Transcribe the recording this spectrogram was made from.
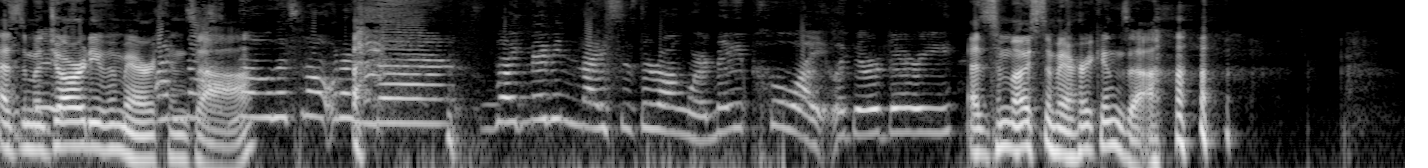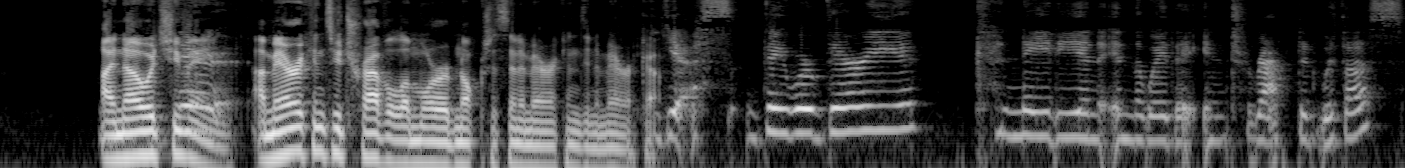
As the majority of Americans not, are. No, that's not what I meant. like maybe nice is the wrong word. Maybe polite. Like they were very. As the most Americans are. I know what you mean. Americans who travel are more obnoxious than Americans in America. Yes, they were very Canadian in the way they interacted with us.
